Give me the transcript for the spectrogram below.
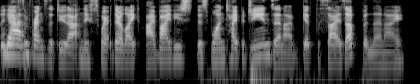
I Yeah. have some friends that do that, and they swear they're like, I buy these this one type of jeans, and I get the size up, and then I,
